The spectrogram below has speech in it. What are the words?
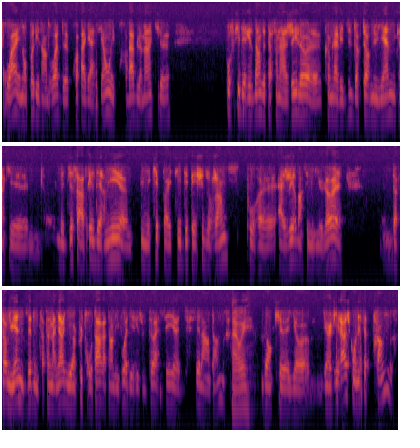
froids et non pas des endroits de propagation. Et probablement que pour ce qui est des résidences de personnes âgées, là, euh, comme l'avait dit le docteur Nguyen, quand le 10 avril dernier, euh, une équipe a été dépêchée d'urgence pour euh, agir dans ces milieux-là. Dr Nguyen disait d'une certaine manière, il est un peu trop tard, attendez-vous à des résultats assez euh, difficiles à entendre. Ah oui. Donc, euh, il, y a, un virage qu'on essaie de prendre,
